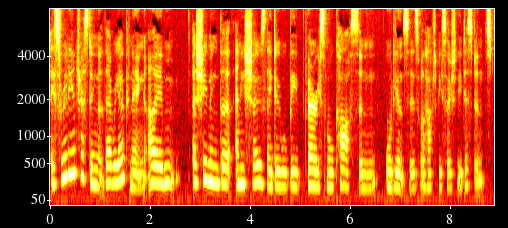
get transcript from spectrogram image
It's really interesting that they're reopening. I'm assuming that any shows they do will be very small casts, and audiences will have to be socially distanced.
